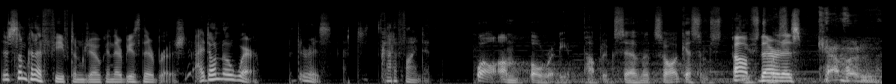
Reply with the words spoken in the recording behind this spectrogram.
there's some kind of fiefdom joke in there because they're British. I don't know where, but there is. I just gotta find it. Well, I'm already a public servant, so I guess I'm just. Oh, used to there it it is. Kevin,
